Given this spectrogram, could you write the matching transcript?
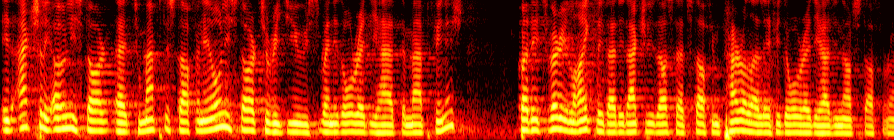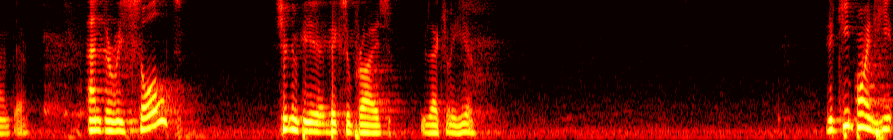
it actually only start uh, to map the stuff, and it only start to reduce when it already had the map finished. But it's very likely that it actually does that stuff in parallel if it already has enough stuff around there. And the result shouldn't be a big surprise. It's actually here. The key point here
